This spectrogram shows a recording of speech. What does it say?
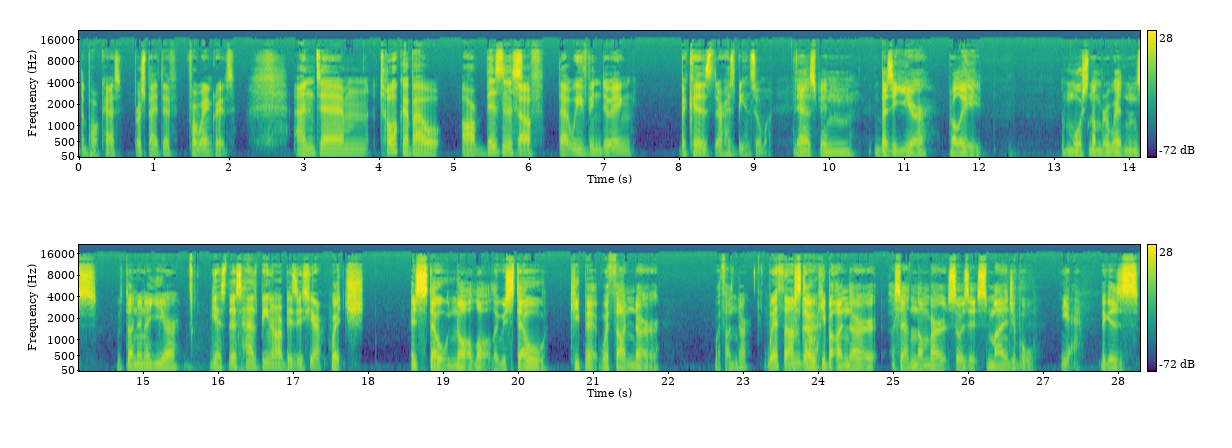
the podcast perspective for Wedding Crepes, and um, talk about our business stuff that we've been doing because there has been so much. Yeah, it's been a busy year. Probably the most number of weddings we've done in a year, Yes, this has been our busiest year. which is still not a lot. Like we still keep it with under, with under. With We under, still keep it under a certain number so as it's manageable. yeah, Because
